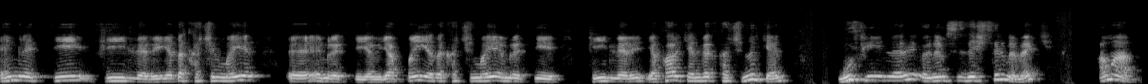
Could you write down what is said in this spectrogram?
emrettiği fiilleri ya da kaçınmayı e, emrettiği yani yapmayı ya da kaçınmayı emrettiği fiilleri yaparken ve kaçınırken bu fiilleri önemsizleştirmemek ama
